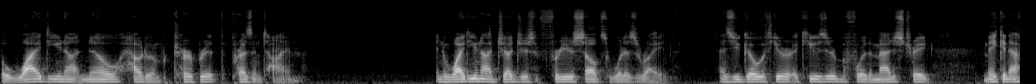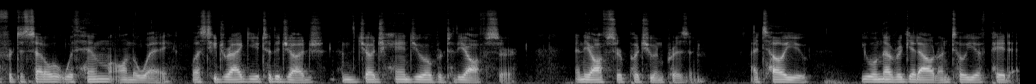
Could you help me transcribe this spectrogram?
but why do you not know how to interpret the present time? And why do you not judge for yourselves what is right? As you go with your accuser before the magistrate, Make an effort to settle with him on the way, lest he drag you to the judge, and the judge hand you over to the officer, and the officer put you in prison. I tell you, you will never get out until you have paid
